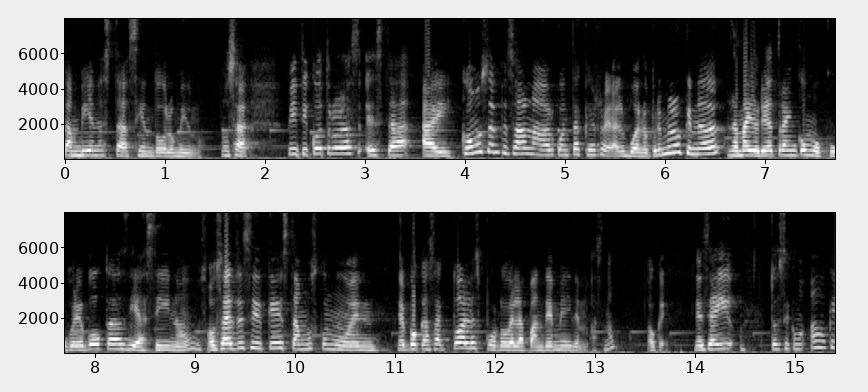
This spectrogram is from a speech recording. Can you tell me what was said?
también está haciendo lo mismo. O sea, 24 horas está ahí. ¿Cómo se empezaron a dar cuenta que es real? Bueno, primero que nada, la mayoría traen como cubrebocas y así, ¿no? O sea, es decir que estamos como en épocas actuales por lo de la pandemia y demás, ¿no? Ok, desde ahí, entonces como, ah, ok.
